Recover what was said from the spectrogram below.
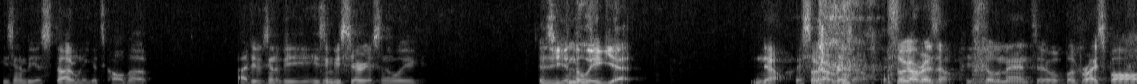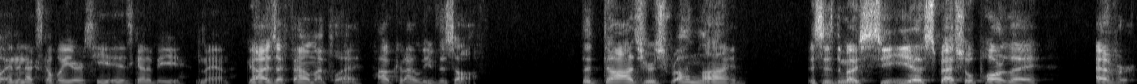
he's going to be a stud when he gets called up. That dude's going to be he's going to be serious in the league. Is he in the league yet? No, they still got Rizzo. they still got Rizzo. He's still the man too. But Bryce Ball in the next couple of years, he is going to be the man. Guys, I found my play. How could I leave this off? The Dodgers run line. This is the most CEO special parlay ever.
